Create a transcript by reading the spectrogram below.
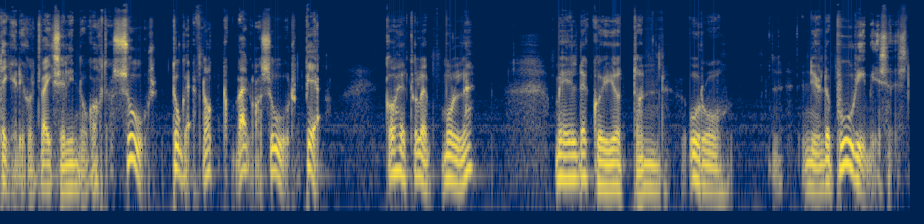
tegelikult väikse linnu kohta suur, tugev nokk, väga suur pea. kohe tuleb mulle meelde, kui jutt on uru nii-öelda puurimisest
